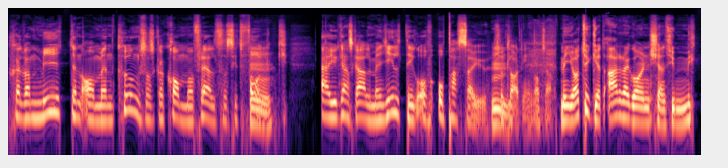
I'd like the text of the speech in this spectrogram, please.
själva myten om en kung som ska komma och frälsa sitt folk är ju ganska allmängiltig och, och passar ju Mm. såklart in också. Men jag tycker att Aragorn känns ju mycket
